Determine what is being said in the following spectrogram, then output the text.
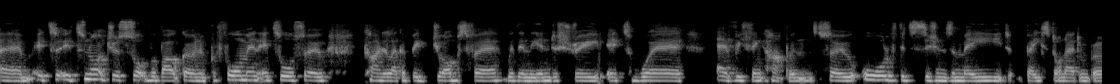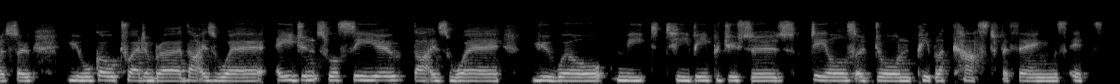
Um, it's it's not just sort of about going and performing. It's also kind of like a big jobs fair within the industry. It's where everything happens. So all of the decisions are made based on Edinburgh. So you will go up to Edinburgh. That is where agents will see you. That is where you will meet TV producers. Deals are done. People are cast for things. It's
